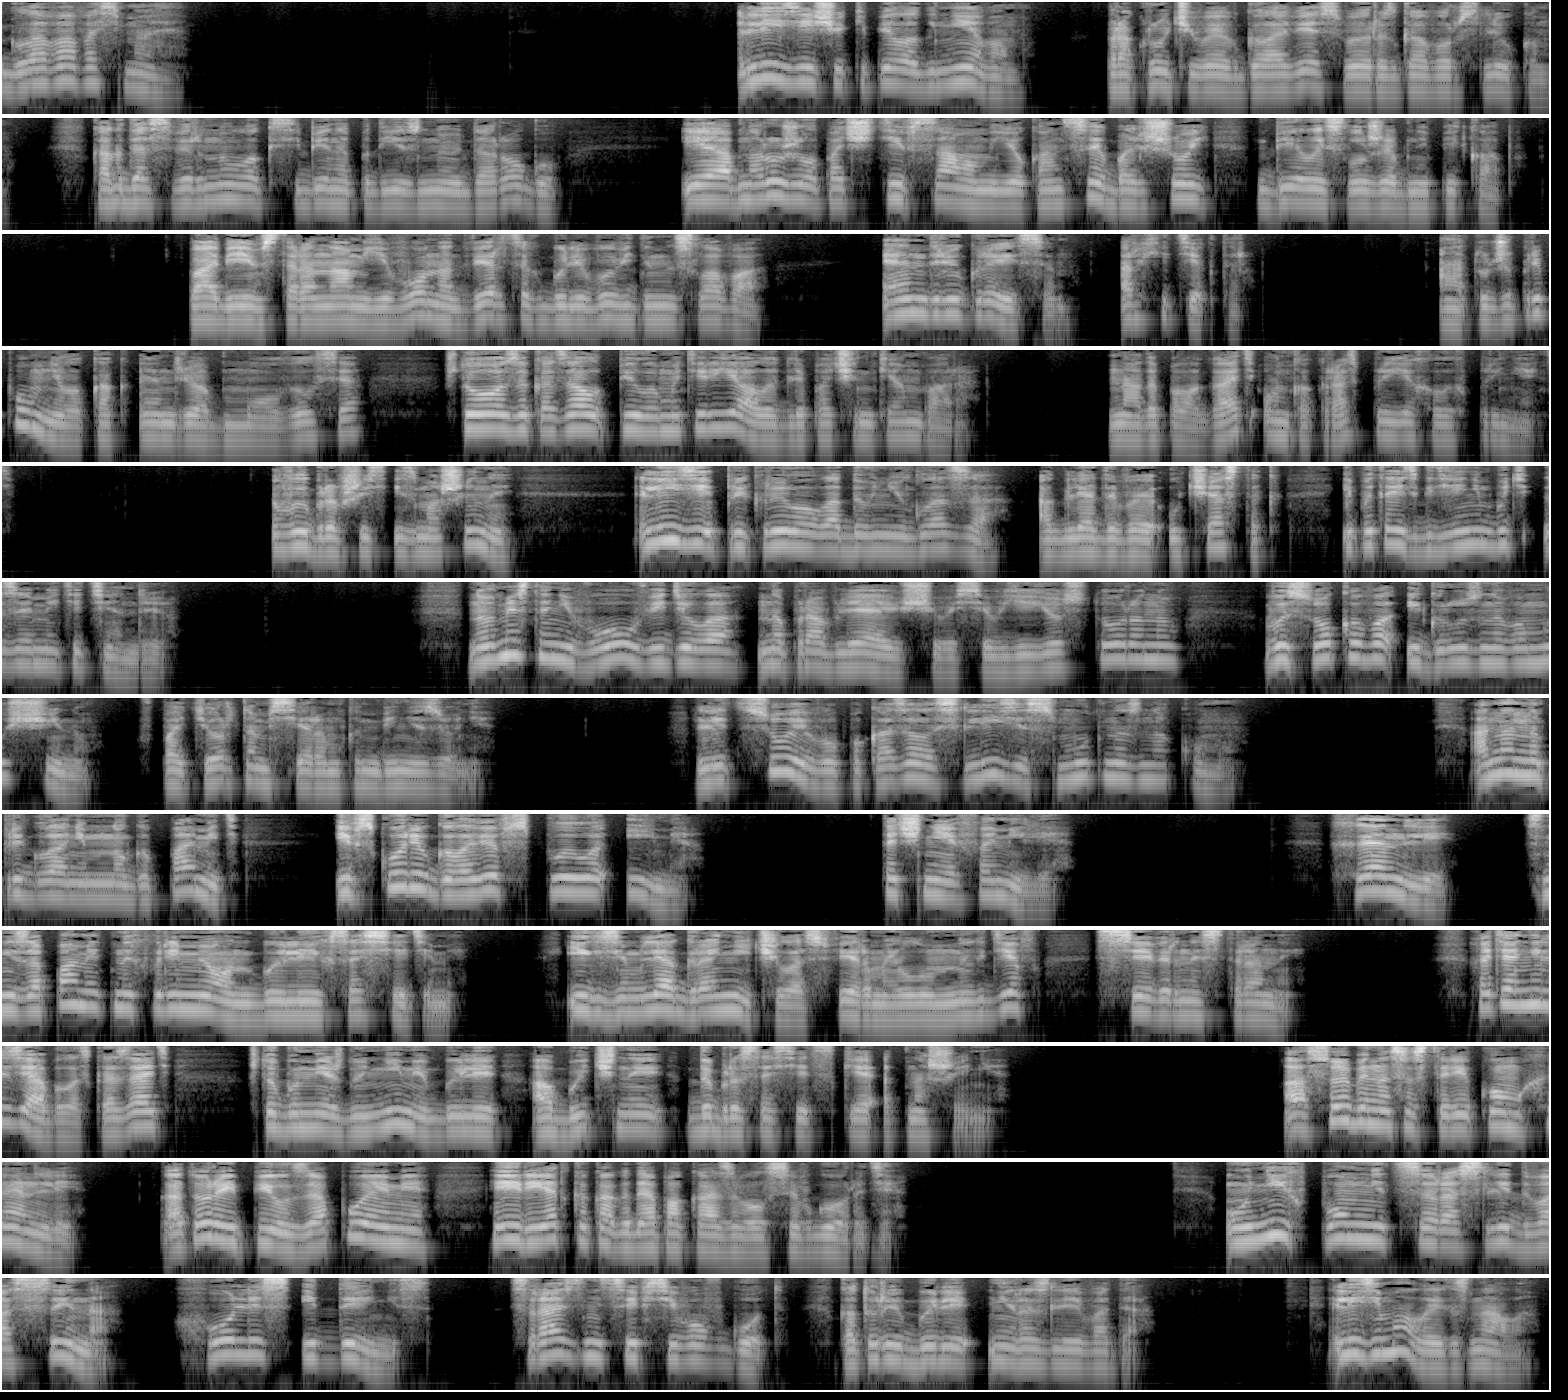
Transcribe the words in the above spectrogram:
Глава восьмая. Лизи еще кипела гневом, прокручивая в голове свой разговор с Люком, когда свернула к себе на подъездную дорогу и обнаружила почти в самом ее конце большой белый служебный пикап. По обеим сторонам его на дверцах были выведены слова «Эндрю Грейсон, архитектор». Она тут же припомнила, как Эндрю обмолвился, что заказал пиломатериалы для починки амбара. Надо полагать, он как раз приехал их принять. Выбравшись из машины, Лизи прикрыла ладонью глаза, оглядывая участок и пытаясь где-нибудь заметить Эндрю. Но вместо него увидела направляющегося в ее сторону высокого и грузного мужчину в потертом сером комбинезоне. Лицо его показалось Лизе смутно знакомым. Она напрягла немного память, и вскоре в голове всплыло имя точнее фамилия. Хенли с незапамятных времен были их соседями. Их земля граничила с фермой лунных дев с северной стороны. Хотя нельзя было сказать, чтобы между ними были обычные добрососедские отношения. Особенно со стариком Хенли, который пил запоями и редко когда показывался в городе. У них, помнится, росли два сына, Холлис и Деннис, с разницей всего в год, которые были не разлей вода. Лизи мало их знала,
